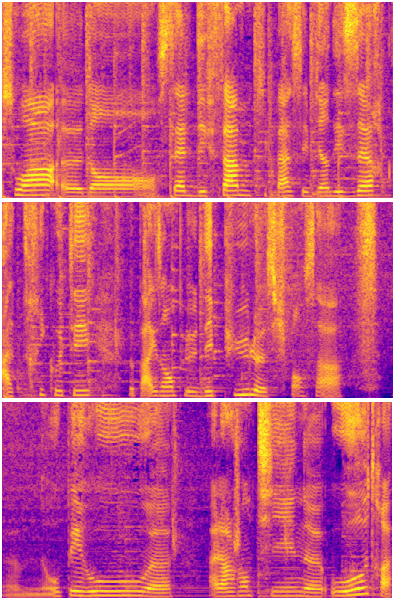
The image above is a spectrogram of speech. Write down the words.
soit euh, dans celles des femmes qui passent eh des heures à tricoter euh, par exemple des pulls, si je pense au Pérou, à l'Argentine ou autre,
